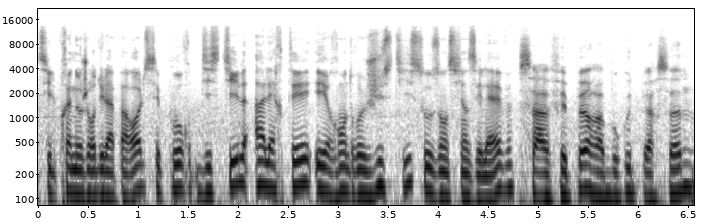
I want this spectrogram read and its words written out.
S'ils prennent aujourd'hui la parole, c'est pour, disent-ils, alerter et rendre justice aux anciens élèves. Ça a fait peur à beaucoup de personnes.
